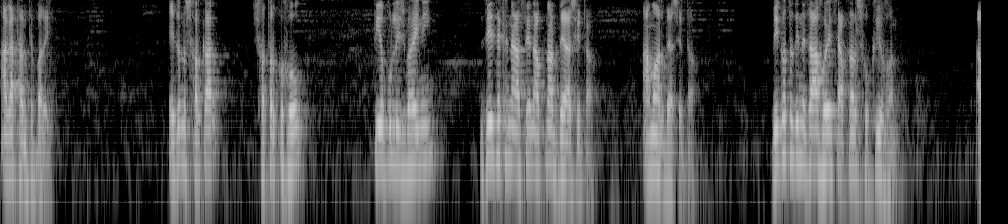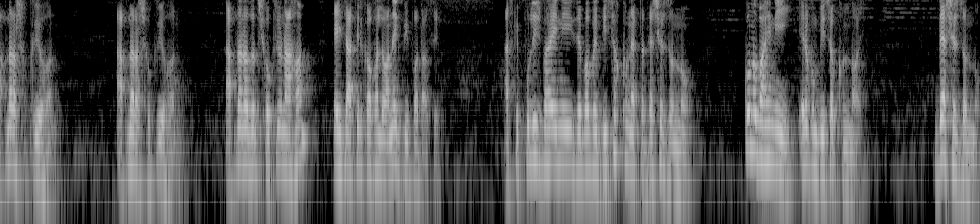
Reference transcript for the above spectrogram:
আঘাত আনতে পারে। এই জন্য সরকার সতর্ক হোক। প্রিয় পুলিশ বাহিনী, যে যেখানে আছেন, আপনার দেয়া সেটা, আমার দেয়া সেটা। বিগত দিনে যা হয়েছে, আপনারা সক্রিয় হন। আপনারা সক্রিয় হন। আপনারা সক্রিয় হন। আপনারা যদি সক্রিয় না হন এই জাতির কপালে অনেক বিপদ আছে। আজকে পুলিশ বাহিনী যেভাবে বিচক্ষণ একটা দেশের জন্য, কোনো বাহিনী এরকম বিচক্ষণ নয়। দেশের জন্য,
